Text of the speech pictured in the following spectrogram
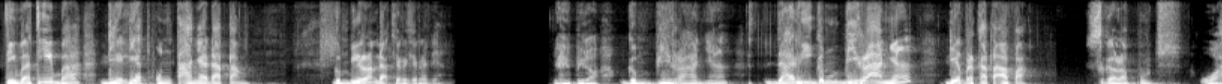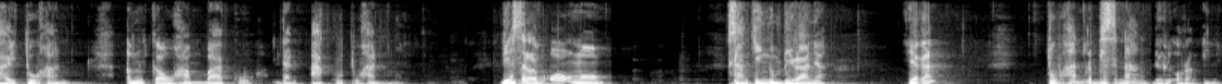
Tiba-tiba dia lihat untanya datang. Gembira enggak kira-kira dia? Dia bilang gembiranya, dari gembiranya dia berkata apa? segala puji. Wahai Tuhan, engkau hambaku dan aku Tuhanmu. Dia selalu ngomong, saking gembiranya. Ya kan? Tuhan lebih senang dari orang ini.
